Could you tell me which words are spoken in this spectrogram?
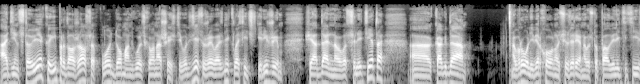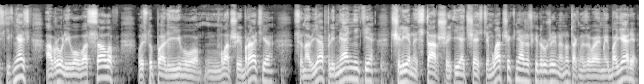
XI века и продолжался вплоть до монгольского нашествия. Вот здесь уже возник классический режим феодального вассалитета, э, когда в роли верховного сюзерена выступал великий киевский князь, а в роли его вассалов – выступали его младшие братья, сыновья, племянники, члены старшей и отчасти младшей княжеской дружины, ну, так называемые бояре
